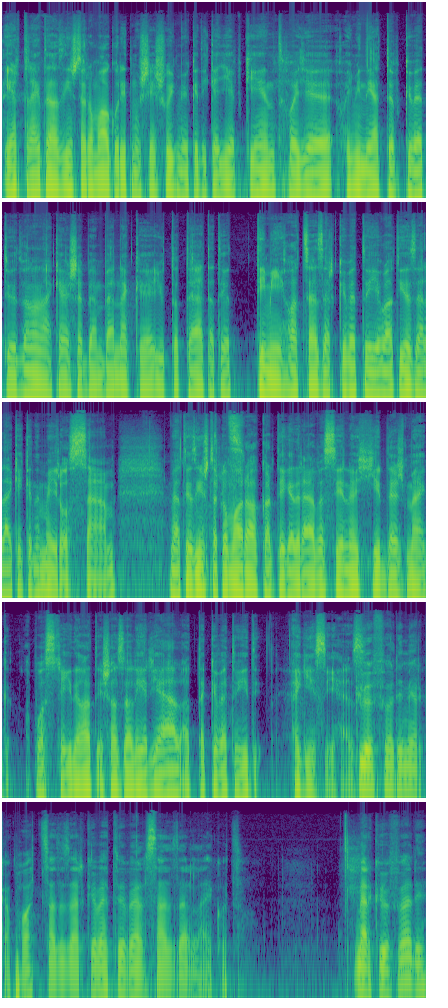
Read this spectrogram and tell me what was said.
Értelek, de az Instagram algoritmus is úgy működik egyébként, hogy, hogy minél több követőd van, annál kevesebb embernek juttat el. Tehát hogy a Timi 600 ezer követőjével a 10 ezer lájkéket nem egy rossz szám, mert az Instagram arra akar téged rábeszélni, hogy hirdesd meg a posztjaidat, és azzal érje el a te követőid egészéhez. Külföldi miért kap 600 ezer követővel 100 ezer lájkot? Mert külföldi?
